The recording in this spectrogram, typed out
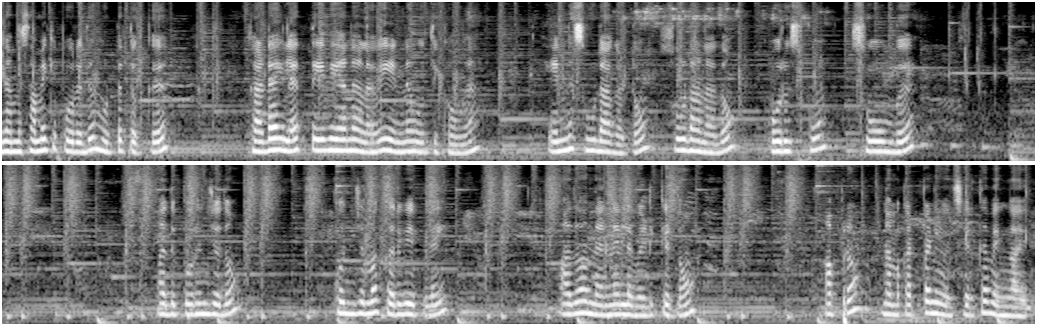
நம்ம சமைக்க போகிறது முட்டை தொக்கு. கடாயில் தேவையான அளவு எண்ணெய் ஊற்றிக்கோங்க எண்ணெய் சூடாகட்டும். சூடானதும் ஒரு ஸ்பூன் சோம்பு. அது பொரிஞ்சதும் கொஞ்சமாக கருவேப்பிலை. அதுவும் அந்த எண்ணெயில் வெடிக்கட்டும். அப்புறம் நம்ம கட் பண்ணி வச்சுருக்க வெங்காயம்.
